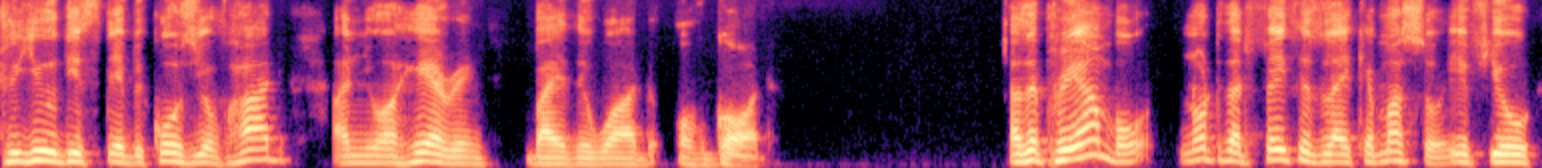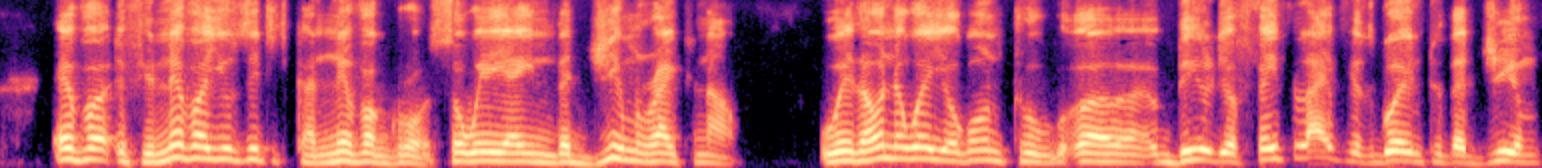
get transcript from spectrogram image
to you this day because you've heard and you are hearing by the word of God. As a preamble, note that faith is like a muscle. If you ever, if you never use it, it can never grow. So we are in the gym right now. Where the only way you're going to uh, build your faith life is going to the gym,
